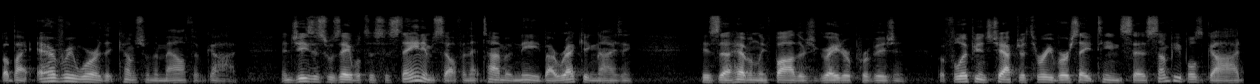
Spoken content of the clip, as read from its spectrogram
but by every word that comes from the mouth of God. And Jesus was able to sustain himself in that time of need by recognizing his uh, heavenly Father's greater provision. But Philippians chapter 3 verse 18 says, some people's God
